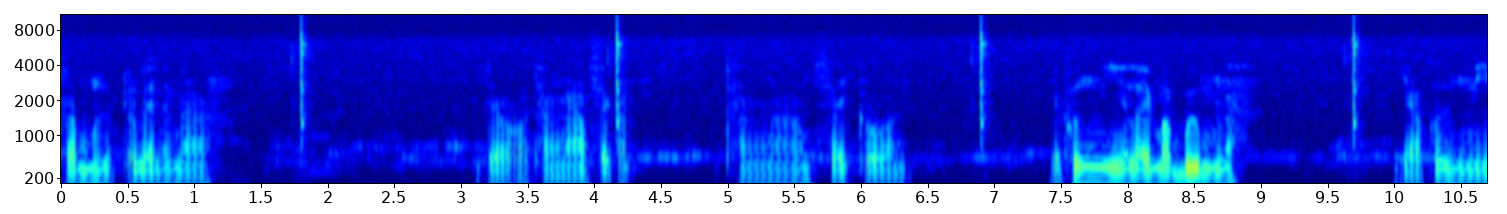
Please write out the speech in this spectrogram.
ข้ามมืดอะไรนักหนาเดี๋ยวเอาถังน้ำใส่ก่อนถังน้ำใส่ก่อน อย่าเพิ่งมีอะไรมาบึ้มนะ อย่าเพิ่งมี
